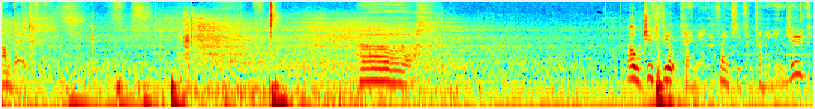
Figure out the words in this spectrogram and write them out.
I'm dead. Uh, oh, Duke of York came in. Thank you for coming in, Duke.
